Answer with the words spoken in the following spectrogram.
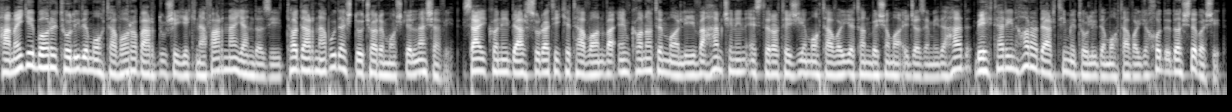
همه بار تولید محتوا را بر دوش یک نفر نیندازید تا در نبودش دچار مشکل نشوید. سعی کنید در صورتی که توان و امکانات مالی و همچنین استراتژی محتواییتان به شما اجازه می دهد، بهترین ها را در تیم تولید محتوای خود داشته باشید.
